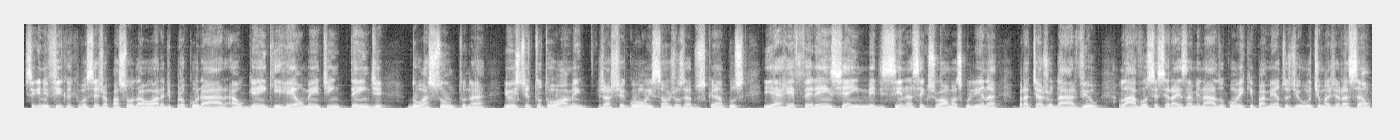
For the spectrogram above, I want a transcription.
significa que você já passou da hora de procurar alguém que realmente entende do assunto, né? E o Instituto Homem já chegou em São José dos Campos e é referência em medicina sexual masculina para te ajudar, viu? Lá você será examinado com equipamentos de última geração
